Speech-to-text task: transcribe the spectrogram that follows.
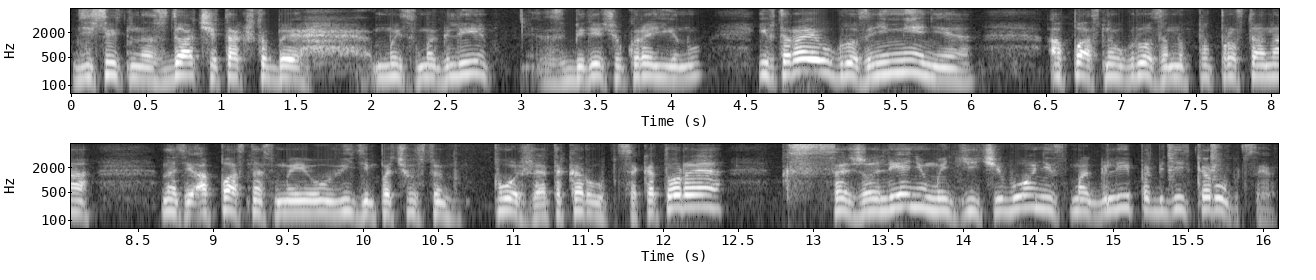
действительно сдачи так, чтобы мы смогли сберечь Украину. И вторая угроза, не менее опасная угроза, но просто она, знаете, опасность мы ее увидим, почувствуем позже. Это коррупция, которая, к сожалению, мы ничего не смогли победить коррупцию.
